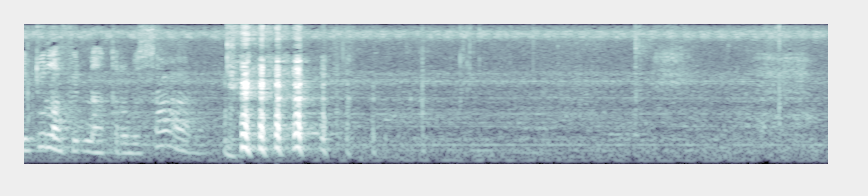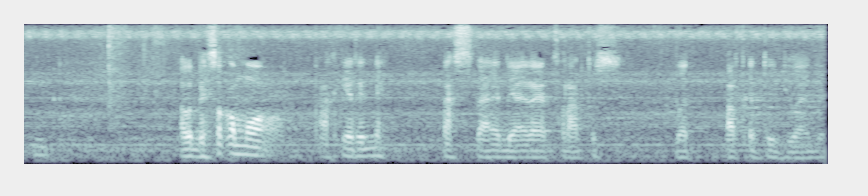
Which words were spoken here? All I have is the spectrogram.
Itulah fitnah terbesar. Kalau besok kamu mau akhirin deh pas di ayat 100 buat part ke-7 aja.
